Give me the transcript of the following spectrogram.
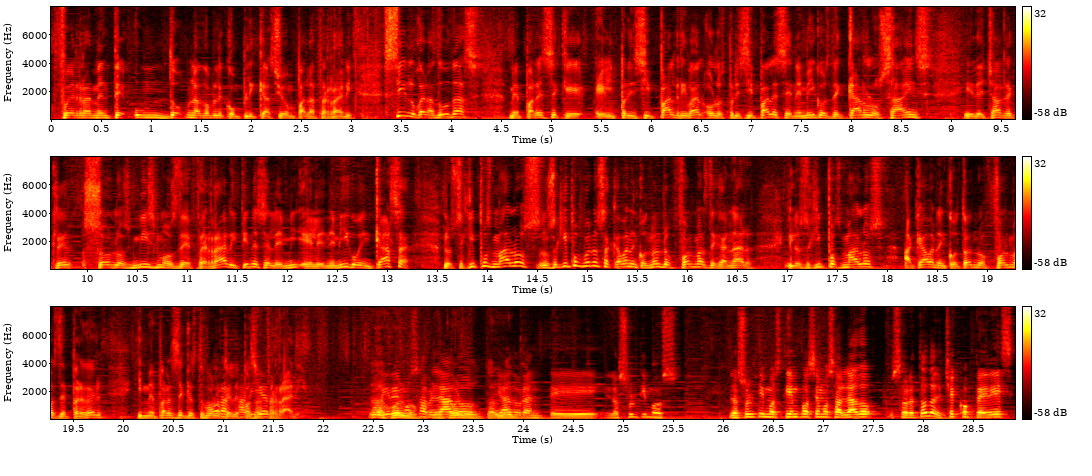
fue realmente una doble complicación para Ferrari. Sin lugar a dudas, me parece que el principal rival o los principales enemigos de Carlos Sainz y de Charles Leclerc son los mismos de Ferrari. Tienes el, el enemigo en casa. Los equipos malos, los equipos buenos acaban encontrando formas de ganar y los equipos malos acaban encontrando formas de perder y me parece que esto fue lo que le pasó a Ferrari hemos hablado ya durante los últimos, los últimos tiempos, hemos hablado sobre todo del Checo Pérez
